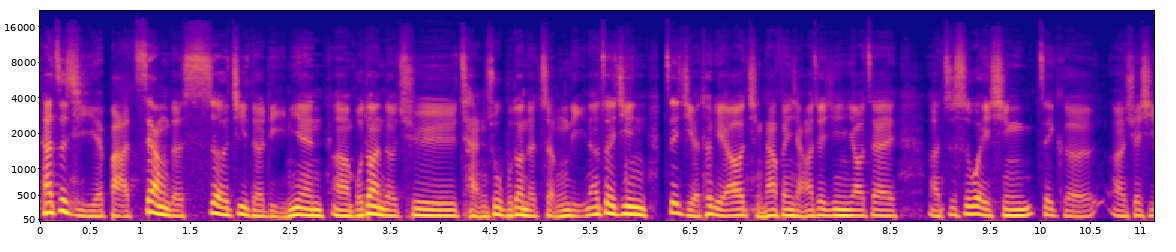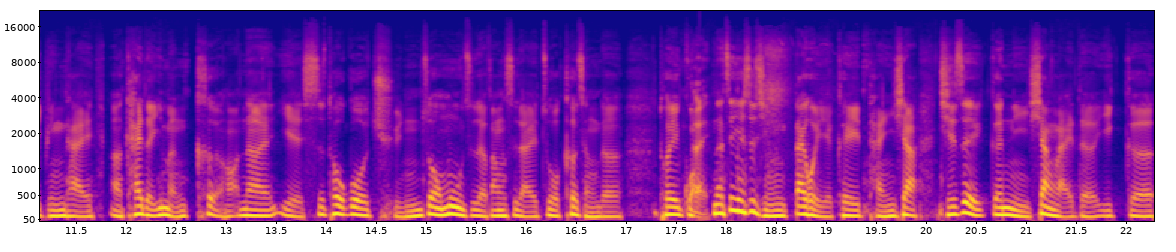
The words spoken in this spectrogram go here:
他自己也把这样的设计的理念，呃，不断的去阐述，不断的整理。那最近这集也特别要请他分享，他最近要在呃知识卫星这个呃学习平台呃开的一门课哈，那也是透过群众募资的方式来做课程的推广。那这件事情待会也可以谈一下，其实这也跟你向来的一个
